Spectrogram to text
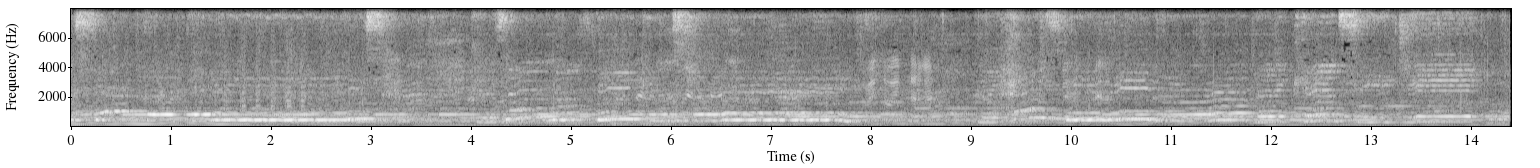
goodbye.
